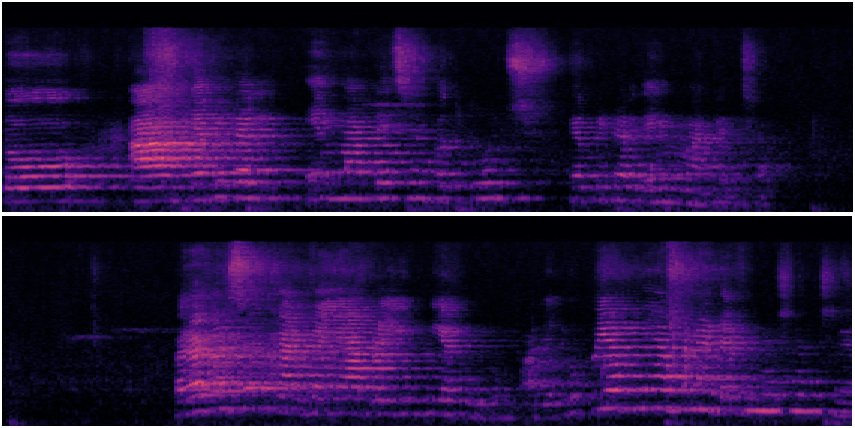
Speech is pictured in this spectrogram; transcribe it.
તો આ કેપિટલ એમ માટે છે, બધું જ કેપિટલ એમ માટે છે. બરાબર છે? કારણ કે અહીંયા આપણે UPF લીધું. અને UPF ની આપણને ડેફિનેશન છે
